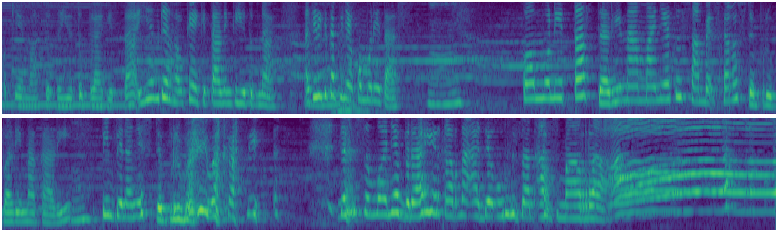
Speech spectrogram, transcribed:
Oke, masuk ke YouTube lah kita. Iya udah, oke kita link ke YouTube. Nah, akhirnya kita punya komunitas. Hmm. Komunitas dari namanya itu sampai sekarang sudah berubah lima kali, pimpinannya sudah berubah lima kali. Dan semuanya berakhir karena ada urusan asmara. Oh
